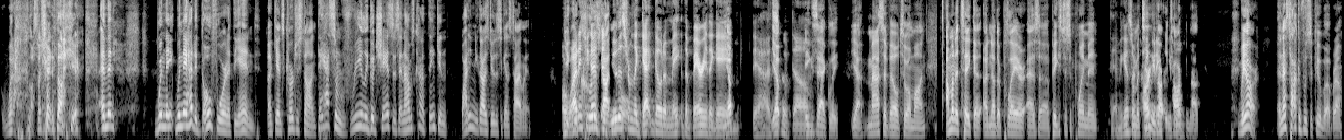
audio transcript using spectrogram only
what? I lost my train of thought here. And then when they when they had to go for it at the end against Kyrgyzstan, they had some really good chances. And I was kind of thinking, why didn't you guys do this against Thailand? Or You- why didn't you guys just do this goal. from the get go to make the bury the game? Yep. Yeah, it's Yep. so dumb. Exactly. Yeah, massive L to Oman. I'm gonna take a, another player as a biggest disappointment Damn, you guys from a team we've already people. talked about. We are, and that's Takefusa Kubo, bro.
